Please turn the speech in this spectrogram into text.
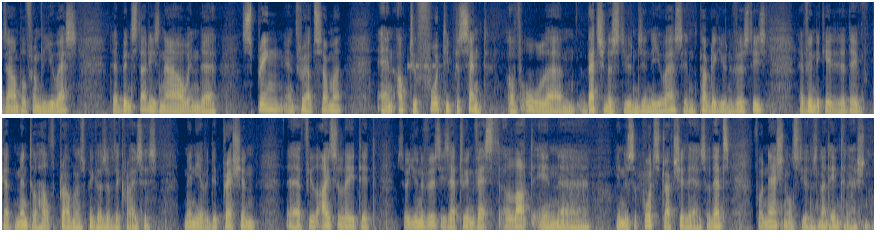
example from the U.S. There have been studies now in the spring and throughout summer, and up to 40% of all um, bachelor students in the US in public universities have indicated that they've got mental health problems because of the crisis. Many have a depression, uh, feel isolated. So universities had to invest a lot in uh, in the support structure there. So that's for national students, not international.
